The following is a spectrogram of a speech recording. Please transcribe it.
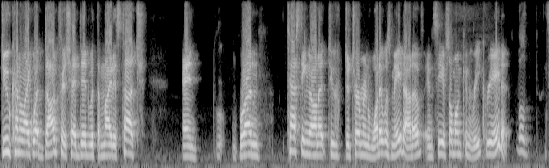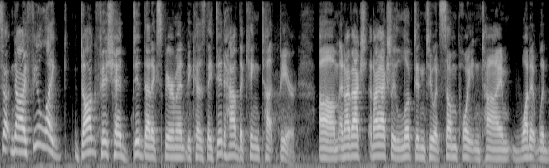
do kind of like what Dogfish Head did with the Midas Touch, and run testing on it to determine what it was made out of, and see if someone can recreate it. Well, so now I feel like Dogfish Head did that experiment because they did have the King Tut beer. Um, and I've actually and I actually looked into at some point in time what it would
